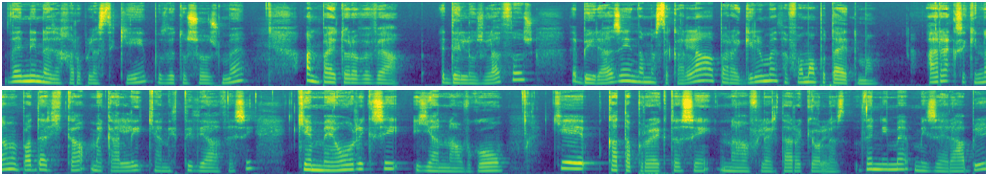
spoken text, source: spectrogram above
Δεν είναι ζαχαροπλαστική που δεν το σώζουμε. Αν πάει τώρα βέβαια εντελώς λάθος, δεν πειράζει, να είμαστε καλά, παραγγείλουμε, θα φάμε από τα έτοιμα. Άρα ξεκινάμε πάντα αρχικά με καλή και ανοιχτή διάθεση και με όρεξη για να βγω και κατά προέκταση να φλερτάρω κιόλας. Δεν είμαι miserable,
